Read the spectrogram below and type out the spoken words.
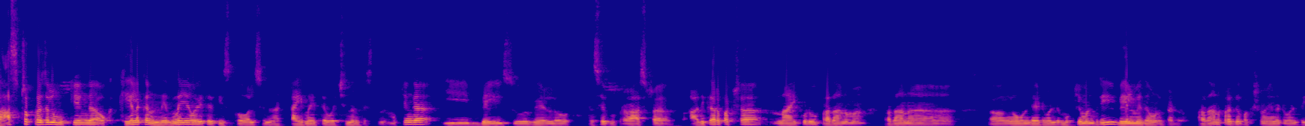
రాష్ట్ర ప్రజలు ముఖ్యంగా ఒక కీలక నిర్ణయం అయితే తీసుకోవాల్సిన టైం అయితే వచ్చిందనిపిస్తుంది. ముఖ్యంగా ఈ బెయిల్స్ వీళ్ళు ఎంతసేపు రాష్ట్ర అధికార పక్ష నాయకుడు ప్రధాన ప్రధానంగా ఉండేటువంటి ముఖ్యమంత్రి బెయిల్ మీదే ఉంటాడు. ప్రధాన ప్రతిపక్షమైనటువంటి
